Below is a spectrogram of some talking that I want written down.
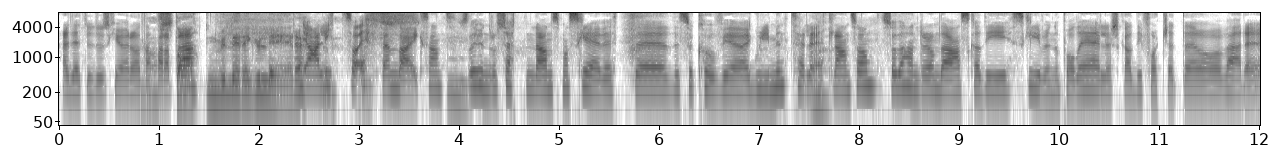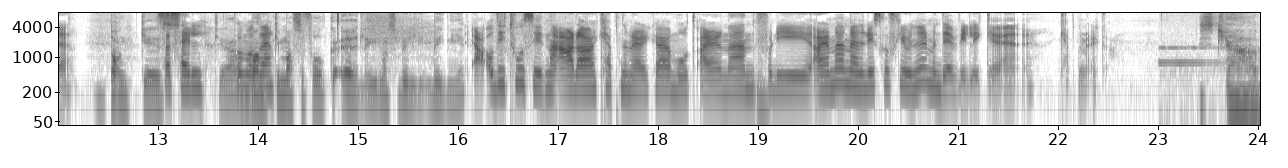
er det dette du skal gjøre. Og Ja, staten vil regulere. Ja, litt så FN, da. ikke sant? Så det er 117 land som har skrevet uh, The Sokovia Agreement, eller et eller annet sånt. Så det handler om da, skal de skrive under på det, eller skal de fortsette å være Banke, seg selv, ja, på en måte? banke masse folk og ødelegge masse bygninger. Ja, og de to sidene er da Captain America mot Iron Man, fordi Iron Man mener de skal skrive under, men det vil ikke Captain America. This job.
